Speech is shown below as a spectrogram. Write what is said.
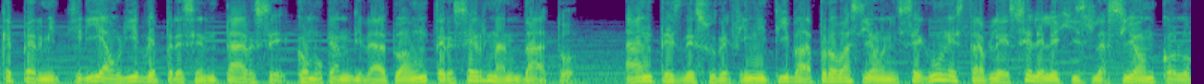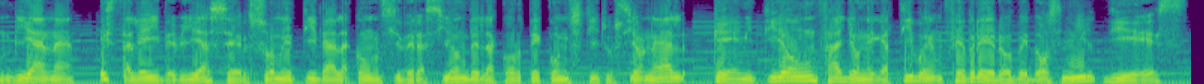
que permitiría a Uribe presentarse como candidato a un tercer mandato. Antes de su definitiva aprobación y según establece la legislación colombiana, esta ley debía ser sometida a la consideración de la Corte Constitucional, que emitió un fallo negativo en febrero de 2010,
